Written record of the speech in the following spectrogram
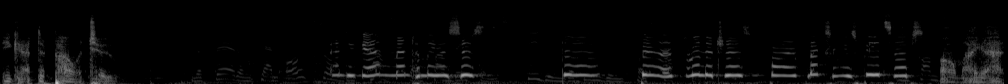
he got the power too. The Pharaoh can also And he can mentally assist foundations, the building's villagers by flexing his biceps. Oh my God.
